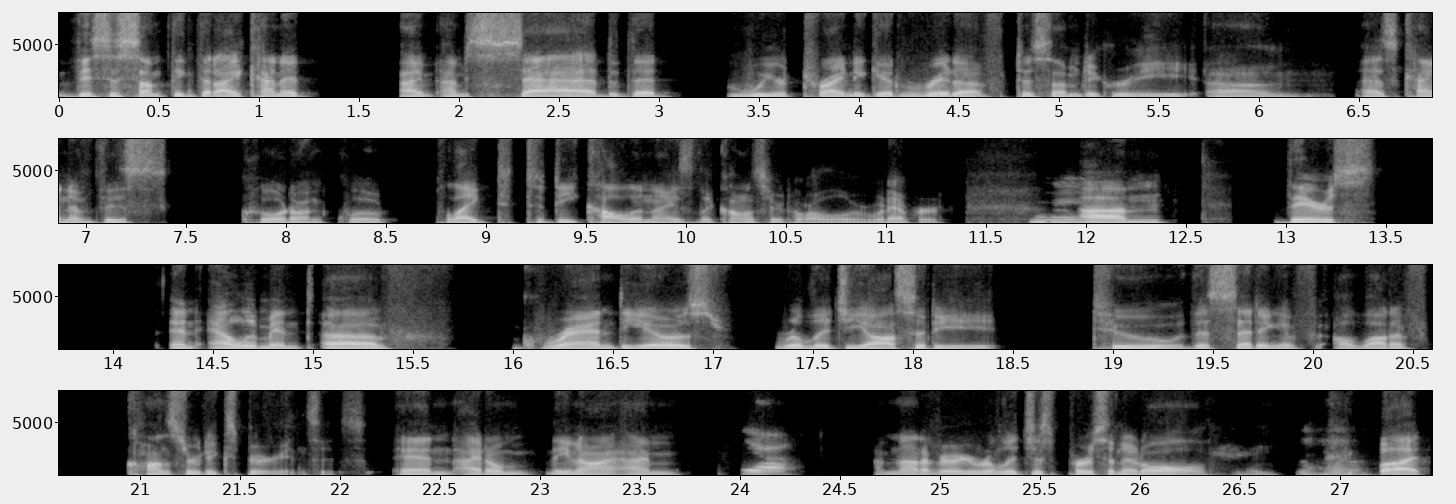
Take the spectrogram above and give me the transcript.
this is something that I kind of I'm I'm sad that we're trying to get rid of to some degree um, as kind of this quote unquote plight to decolonize the concert hall or whatever. Mm. Um, there's an element of grandiose religiosity to the setting of a lot of concert experiences and i don't you know I, am yeah i'm not a very religious person at all mm-hmm. but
